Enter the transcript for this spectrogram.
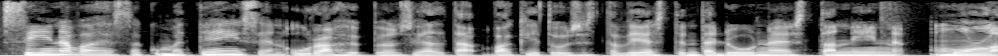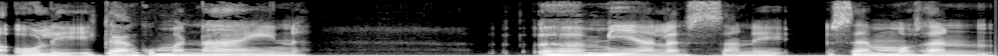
siinä vaiheessa, kun mä tein sen urahypyn sieltä vakituisista viestintäduuneista, niin mulla oli ikään kuin mä näin ö, mielessäni semmoisen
